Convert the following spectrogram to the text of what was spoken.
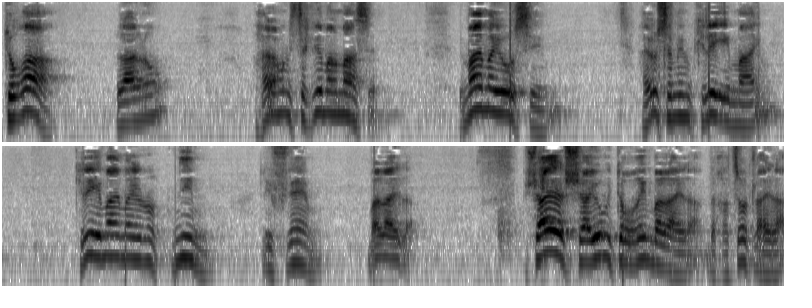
תורה לנו, לכן אנחנו מסתכלים על מעשה. ומה הם היו עושים? היו שמים כלי עם מים, כלי עם מים היו נותנים לפניהם בלילה. בשעה שהיו מתעוררים בלילה, בחצות לילה,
